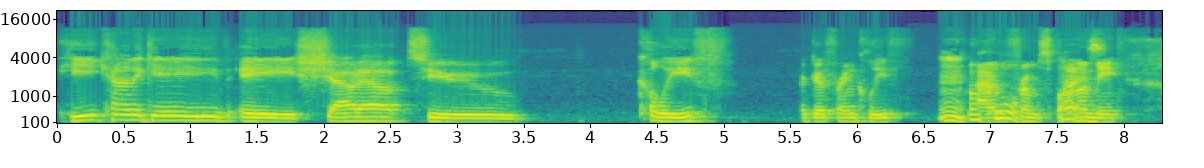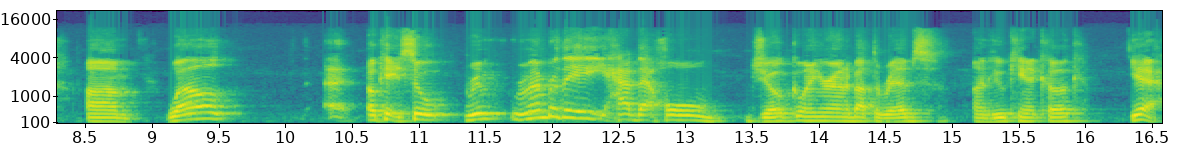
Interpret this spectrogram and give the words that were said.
he kind of gave a shout out to Khalif, our good friend Khalif, Mm. Oh, cool. from Spawn on Me. Um, well, okay, so re- remember they have that whole joke going around about the ribs on who can't cook. Yeah.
